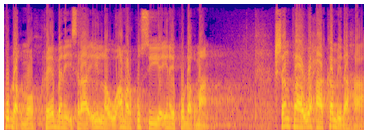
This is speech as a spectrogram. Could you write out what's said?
ku dhaqmo reer bani israa'iilna uu amar ku siiyo inay ku dhaqmaan. Shantaa waxaa ka mid ahaa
